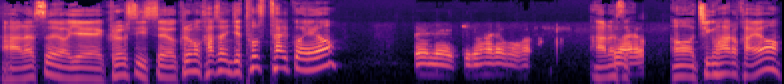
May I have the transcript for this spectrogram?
알았어요. 예, 그럴 수 있어요. 그러면 가서 이제 토스트 할 거예요? 네네. 지금 하려고. 가- 알았어. 하러- 어, 지금 하러 가요?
